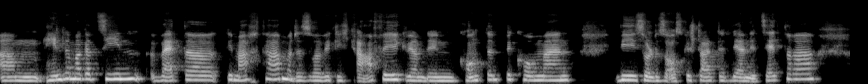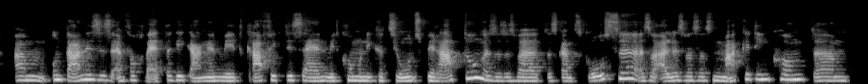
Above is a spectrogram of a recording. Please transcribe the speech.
ähm, Händlermagazin weiter gemacht haben. Also das war wirklich Grafik, wir haben den Content bekommen, wie soll das ausgestaltet werden etc. Ähm, und dann ist es einfach weitergegangen mit Grafikdesign, mit Kommunikationsberatung. Also das war das ganz Große, also alles, was aus dem Marketing kommt, ähm,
